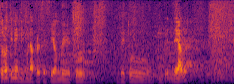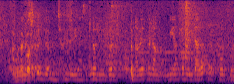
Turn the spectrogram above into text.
¿Tú no tienes ninguna percepción de tu, de tu, de, de ave? ¿Alguna me cosa? ha sorprendido mucho que me digas. No, bueno, alguna vez me lo habían comentado por, por, por,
